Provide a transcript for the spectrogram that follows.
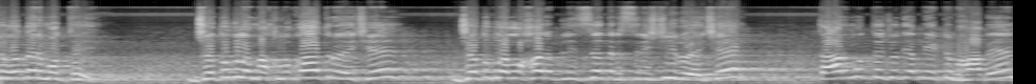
জগতের মধ্যে যতগুলো মখলুকাত রয়েছে, যতগুলো আল্লাহ রবুল ইজ্জতের সৃষ্টি রয়েছে, তার মধ্যে যদি আপনি একটু ভাবেন,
